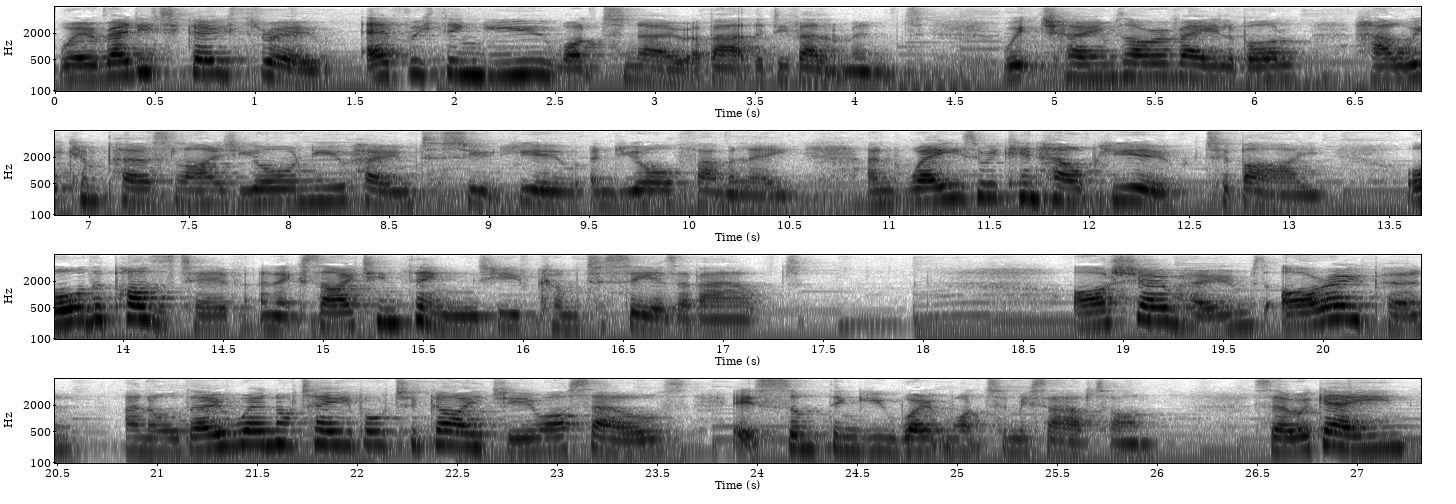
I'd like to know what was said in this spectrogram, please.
we're ready to go through everything you want to know about the development, which homes are available, how we can personalise your new home to suit you and your family, and ways we can help you to buy, all the positive and exciting things you've come to see us about. Our show homes are open and although we're not able to guide you ourselves, it's something you won't want to miss out on. So again,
